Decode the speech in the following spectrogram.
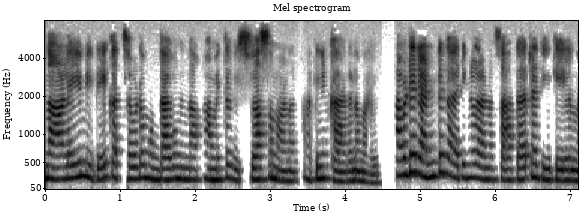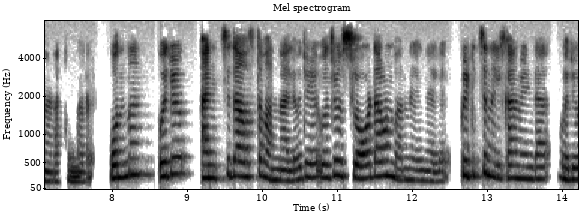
നാളെയും ഇതേ കച്ചവടം ഉണ്ടാകുമെന്ന അമിത വിശ്വാസമാണ് അതിന് കാരണമായത്. അവിടെ രണ്ട് കാര്യങ്ങളാണ് സാധാരണ രീതിയിൽ നടക്കുന്നത്. ഒന്ന് ഒരു അനിശ്ചിതാവസ്ഥ വന്നാൽ ഒരു ഒരു സ്ലോ ഡൗൺ വന്നു കഴിഞ്ഞാൽ പിടിച്ചു നിൽക്കാൻ വേണ്ട ഒരു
